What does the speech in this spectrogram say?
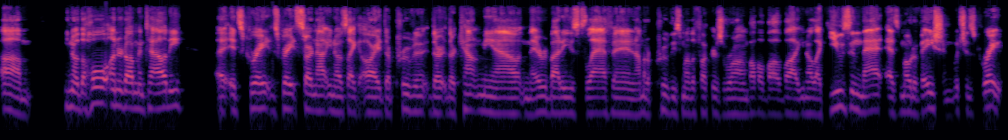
Um, you know, the whole underdog mentality. Uh, it's great. It's great starting out. You know, it's like, all right, they're proving, they're they're counting me out, and everybody's laughing. And I'm gonna prove these motherfuckers wrong. Blah blah blah blah. You know, like using that as motivation, which is great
